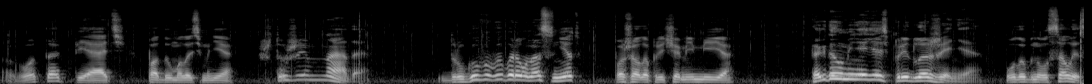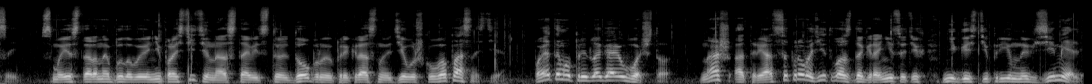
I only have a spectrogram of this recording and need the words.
«Вот опять», — подумалось мне, — «что же им надо?» «Другого выбора у нас нет», — пожала плечами Мия. «Тогда у меня есть предложение», — улыбнулся Лысый. «С моей стороны было бы непростительно оставить столь добрую, прекрасную девушку в опасности. Поэтому предлагаю вот что. Наш отряд сопроводит вас до границ этих негостеприимных земель.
